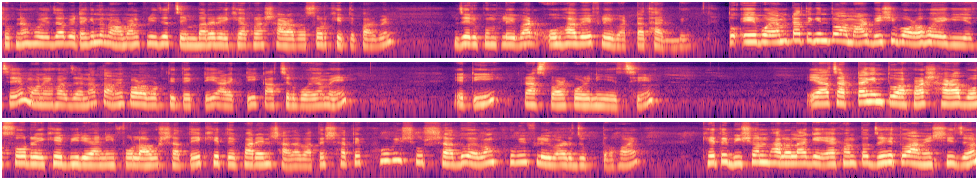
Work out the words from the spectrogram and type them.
শুকনা হয়ে যাবে, এটা কিন্তু নর্মাল ফ্রিজের চেম্বারে রেখে আপনারা সারা বছর খেতে পারবেন। যেরকম ফ্লেভার ওভাবে ফ্লেভারটা থাকবে। তো এই বয়ামটাতে কিন্তু আমার বেশি বড় হয়ে গিয়েছে, মনে হয় যেন। তো আমি পরবর্তীতে একটি, আরেকটি কাচের বয়ামে এটি ট্রান্সফার করে নিয়েছি। এই আচারটা কিন্তু আপনারা সারা বছর রেখে বিরিয়ানি, পোলাওর সাথে খেতে পারেন। সাদা ভাতের সাথে খুবই সুস্বাদু এবং খুবই ফ্লেভারযুক্ত হয়। খেতে ভীষণ ভালো লাগে। এখন তো যেহেতু আমের সিজন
